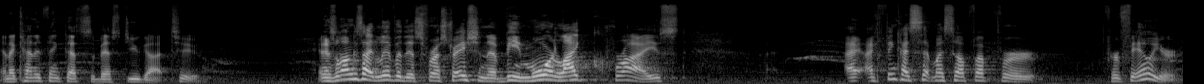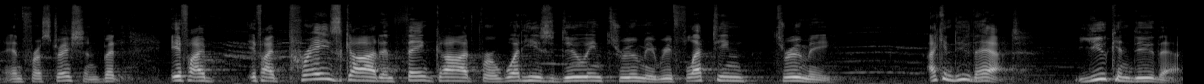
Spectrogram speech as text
And I kind of think that's the best you got too. And as long as I live with this frustration of being more like Christ, I, I think I set myself up for, for failure and frustration. But if I, if I praise God and thank God for what He's doing through me, reflecting through me, I can do that. You can do that.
